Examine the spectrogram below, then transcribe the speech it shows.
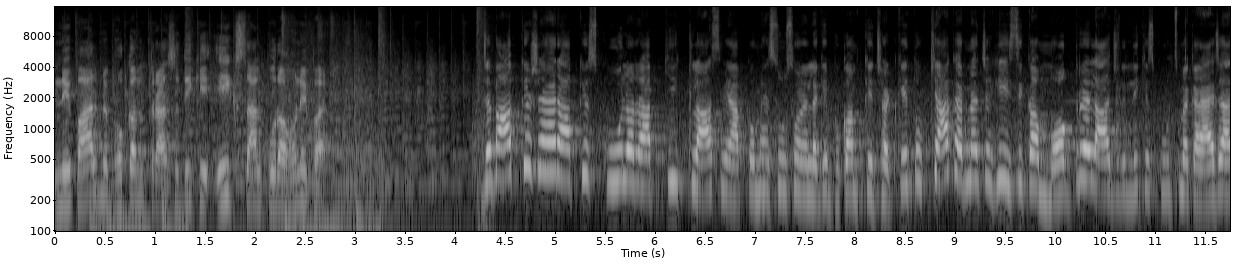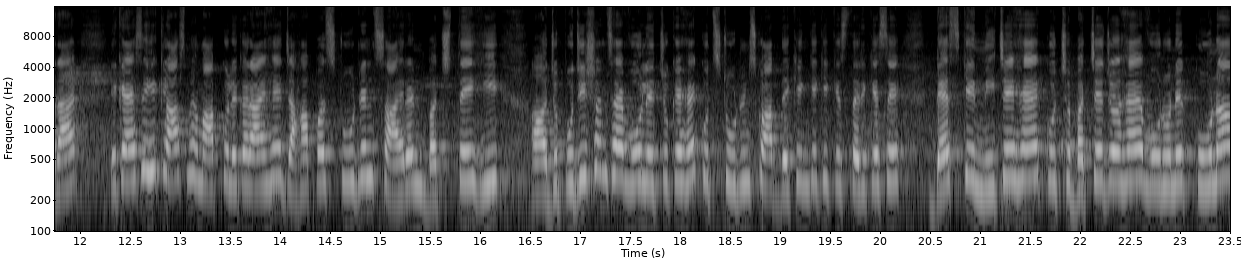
नेपाल में भूकंप त्रासदी के एक साल पूरा होने पर। जब आपके शहर, आपके स्कूल और आपकी क्लास में आपको महसूस होने लगे भूकंप के झटके तो क्या करना चाहिए? इसी का मॉक ड्रिल आज दिल्ली के स्कूल्स में कराया जा रहा है। एक ऐसे ही क्लास में हम आपको लेकर आए हैं, जहाँ पर स्टूडेंट सायरन बचते ही जो पोजीशंस हैं वो ले चुके हैं। कुछ स्टूडेंट्स को आप देखेंगे कि किस तरीके से डेस्क के नीचे हैं। कुछ बच्चे जो हैं, वो उन्होंने कोना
